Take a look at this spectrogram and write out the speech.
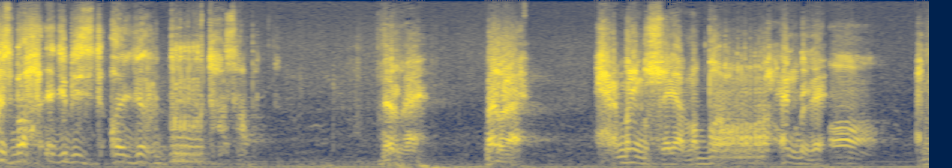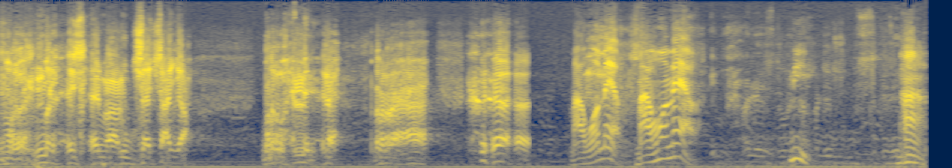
كصبح لبست أجر برد حصابت. مرة مرة. حرمان من السلام بروح بلا آه. بروح مرة سلام عم تشاشايا بروح مرة بروح. ما هو مير ما هو مير مين؟ ها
